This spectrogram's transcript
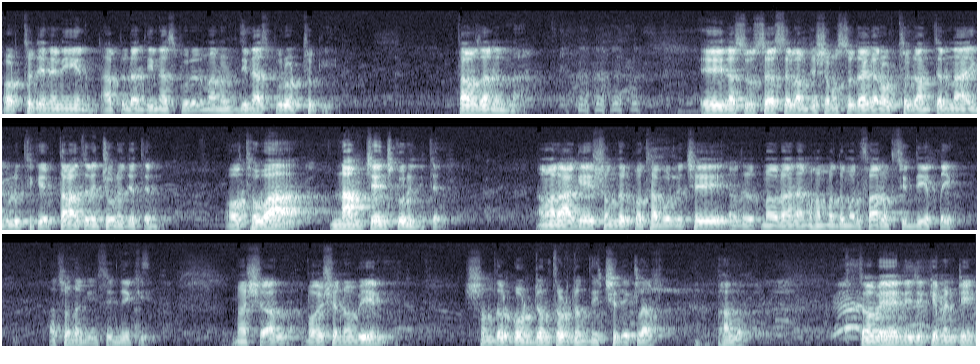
অর্থ জেনে নিয়েন, আপনারা দিনাজপুরের মানুষ। দিনাজপুর অর্থ কি? তাও জানেন না। এই রাসুল সাল্লাম যে সমস্ত জায়গার অর্থ জানতেন না, এগুলো থেকে তাড়াতাড়ি চলে যেতেন। অথবা নাম চেঞ্জ করে দিতেন। আমার আগে সুন্দর কথা বলেছে হজরত মাওলানা মোহাম্মদ উমর ফারুক সিদ্দিকি। আছো নাকি সিদ্দিকি? মাশাআল্লাহ। বয়সে নবীন, সুন্দর গর্জন তর্জন দিচ্ছে দেখলাম ভালো। তবে নিজেকে মেনটেন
